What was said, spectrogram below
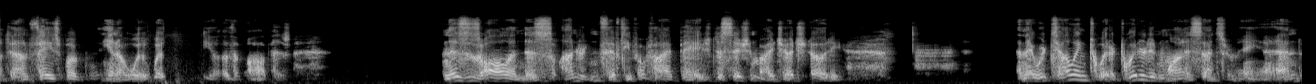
account on Facebook, you know, with, with the oath of office. And this is all in this 155 page decision by Judge Doughty. And they were telling Twitter, Twitter didn't want to censor me, and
